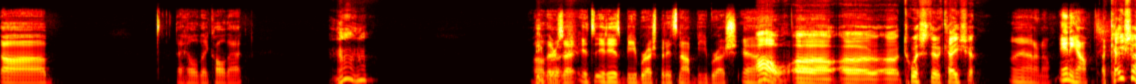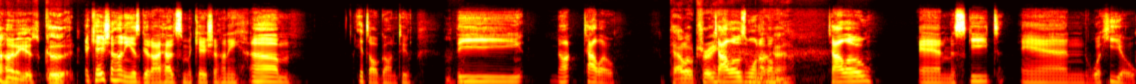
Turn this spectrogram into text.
uh, the hell they call that. Oh, there's a it's it is bee brush, but it's not bee brush. Uh, Oh, uh, uh, uh, twisted acacia. I don't know. Anyhow, Acacia honey is good. acacia honey is good. I had some acacia honey. Um, it's all gone too. Mm-hmm. The not tallow. Tallow tree. Tallow's one of them. Tallow and mesquite and wahio.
